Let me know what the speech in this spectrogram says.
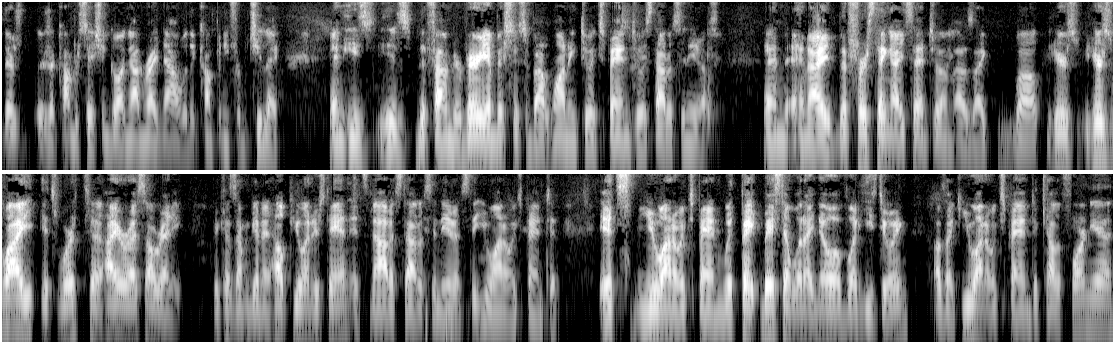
there's there's a conversation going on right now with a company from Chile, and he's he's the founder, very ambitious about wanting to expand to Estados Unidos. And and I the first thing I said to him, I was like, well, here's here's why it's worth to hire us already because I'm going to help you understand it's not Estados Unidos that you want to expand to. It's you want to expand with based on what I know of what he's doing. I was like, you want to expand to California,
